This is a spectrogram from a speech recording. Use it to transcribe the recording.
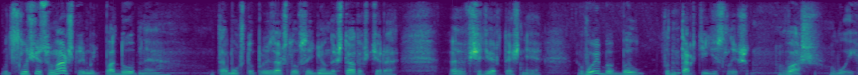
Вот случись у нас что-нибудь подобное, тому, что произошло в Соединенных Штатах вчера, э, в четверг точнее, вой бы был в Антарктиде слышен. Ваш вой,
